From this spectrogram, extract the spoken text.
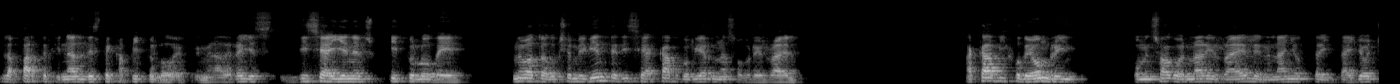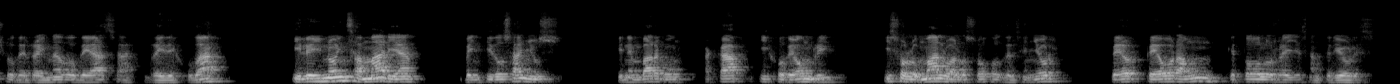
La parte final de este capítulo de Primera de Reyes. Dice ahí en el subtítulo de Nueva Traducción Viviente, dice Acab gobierna sobre Israel. Acab, hijo de Omri, comenzó a gobernar Israel en el año 38 del reinado de Asa, rey de Judá, y reinó en Samaria 22 años. Sin embargo, Acab, hijo de Omri, hizo lo malo a los ojos del Señor peor, aún que todos los reyes anteriores.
